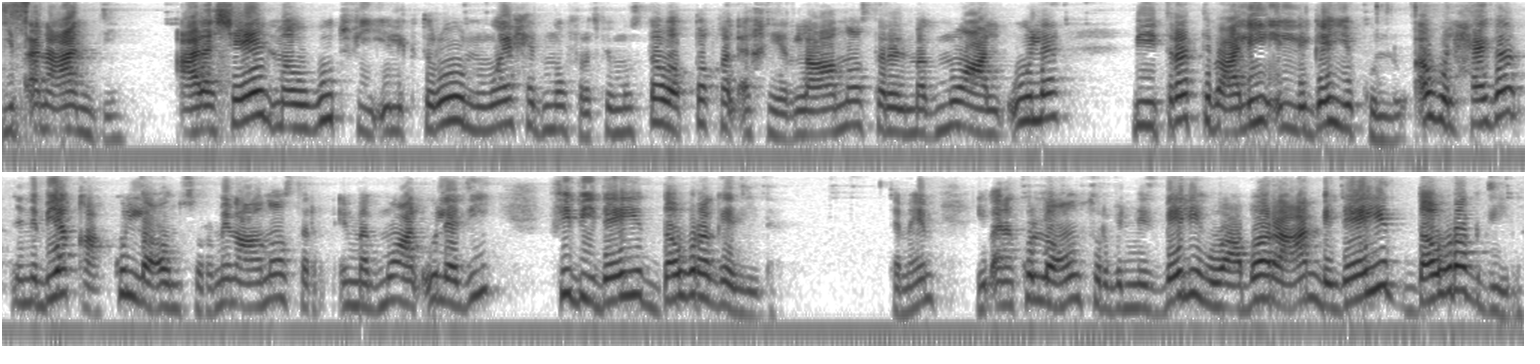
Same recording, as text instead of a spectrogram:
يبقى أنا عندي علشان موجود في إلكترون واحد مفرد في مستوى الطاقة الأخير لعناصر المجموعة الأولى بيترتب عليه اللي جاي كله. أول حاجة إن بيقع كل عنصر من عناصر المجموعة الأولى دي في بداية دورة جديدة. تمام؟ يبقى أنا كل عنصر بالنسبة لي هو عبارة عن بداية دورة جديدة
